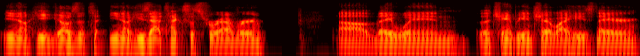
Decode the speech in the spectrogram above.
you know, he goes, at, you know, he's at Texas forever. Uh, they win the championship while he's there.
